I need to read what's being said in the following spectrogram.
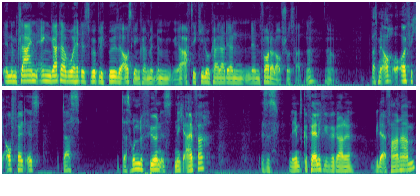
in einem kleinen, engen Gatter, wo hätte es wirklich böse ausgehen können mit einem ja, 80 Kilo Keiler, der einen, der einen Vorderlaufschuss hat. Ne? Ja. Was mir auch häufig auffällt, ist, dass das Hundeführen ist nicht einfach. Es ist lebensgefährlich, wie wir gerade wieder erfahren haben.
